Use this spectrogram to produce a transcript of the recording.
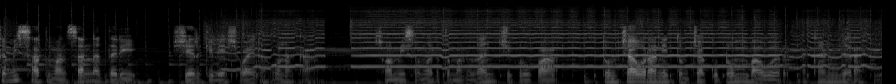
कमी सात माणसांना तरी शेअर केल्याशिवाय राहू नका. स्वामी समर्थ महाराजांची कृपा तुमच्यावर आणि तुमच्या कुटुंबावर अखंड राहील.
